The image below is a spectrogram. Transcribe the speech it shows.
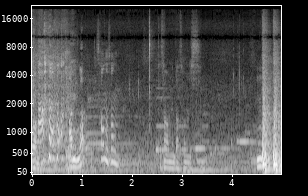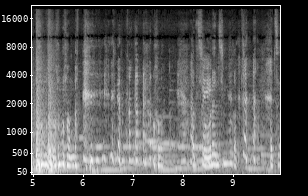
연. 아닌가? 선우 선우. 죄송합니다, 서울씨. 음, 너무 반갑다. 반갑다. 마치 오랜 친구 같아. 마치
